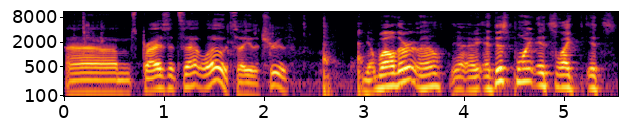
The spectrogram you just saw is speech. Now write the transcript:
Um, surprised it's that low, to tell you the truth. Yeah, well, there. Well, yeah, at this point, it's like it's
